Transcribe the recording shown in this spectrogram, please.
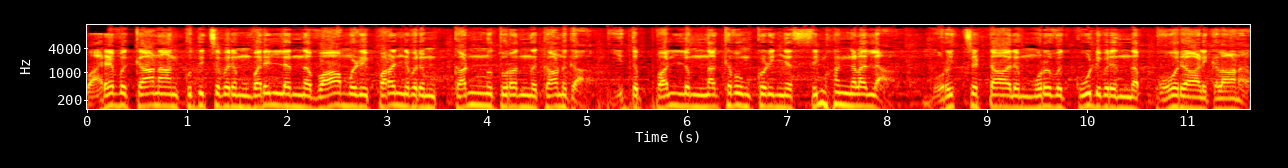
വരവ് കാണാൻ കുതിച്ചവരും വരില്ലെന്ന് വാമൊഴി പറഞ്ഞവരും കണ്ണു തുറന്ന് കാണുക. ഇത് പല്ലും നഖവും കൊഴിഞ്ഞ സിംഹങ്ങളല്ല. മുറിച്ചിട്ടാലും മുറിവ് കൂടിവരുന്ന പോരാളികളാണ്.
